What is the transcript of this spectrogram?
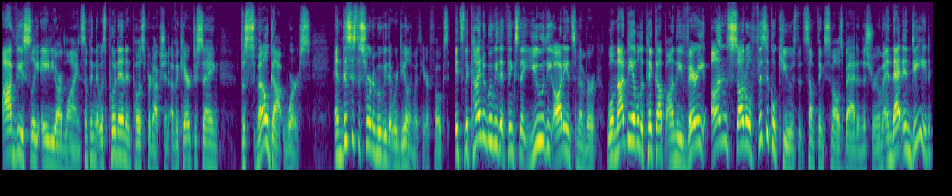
obviously ADR line, something that was put in in post production of a character saying, The smell got worse. And this is the sort of movie that we're dealing with here, folks. It's the kind of movie that thinks that you, the audience member, will not be able to pick up on the very unsubtle physical cues that something smells bad in this room, and that indeed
